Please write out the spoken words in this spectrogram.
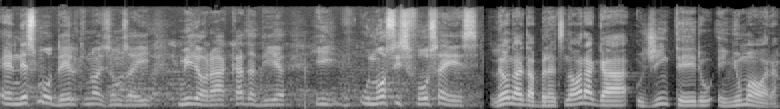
é nesse modelo que nós vamos aí melhorar cada dia e o nosso esforço é esse. Leonardo Abrantes, na hora H, o dia inteiro em uma hora.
